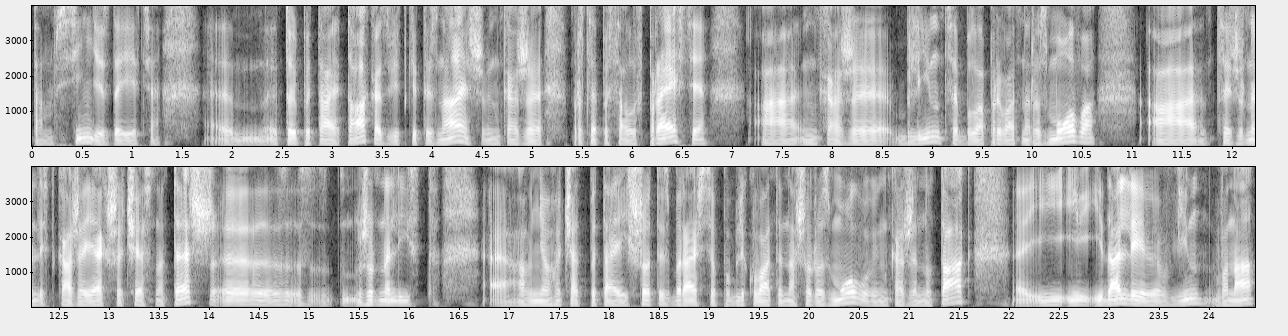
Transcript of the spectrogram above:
там Сінді, здається, е, той питає, так, а звідки ти знаєш? Він каже, про це писали в пресі. А він каже: Блін, це була приватна розмова. А цей журналіст каже: якщо чесно, теж е, журналіст. А в нього чат питає: що ти збираєшся опублікувати нашу розмову? Він каже: Ну так. І, і, І далі він, вона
